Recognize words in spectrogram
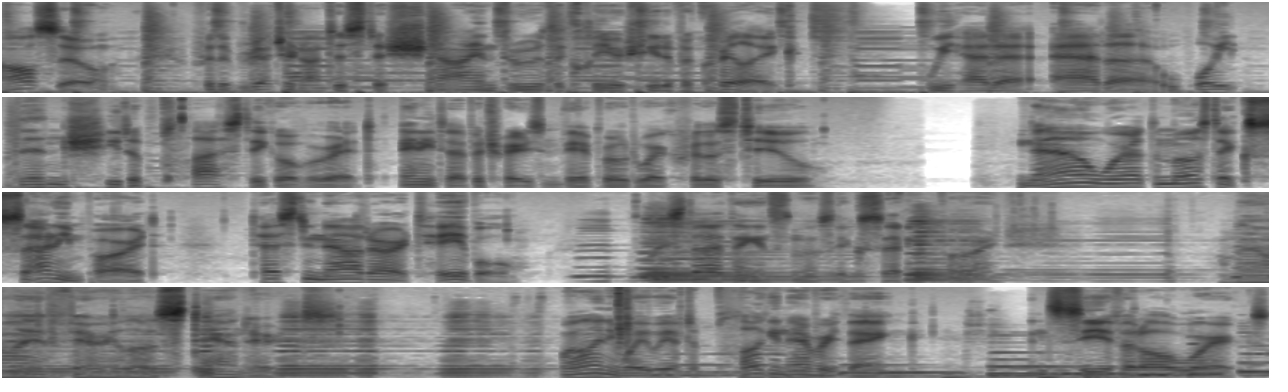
Also, for the projector not just to shine through the clear sheet of acrylic, we had to add a white thin sheet of plastic over it. Any type of tracing paper would work for this too. Now we're at the most exciting part, testing out our table. At least I think it's the most exciting part. Well, now I have very low standards. Well, anyway, we have to plug in everything and see if it all works.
